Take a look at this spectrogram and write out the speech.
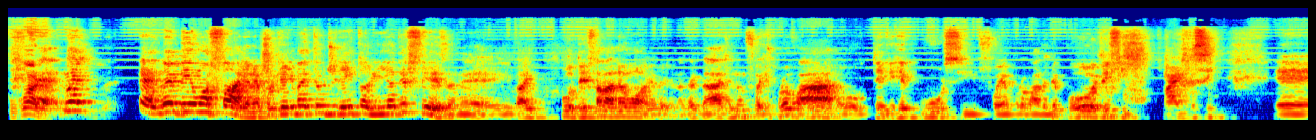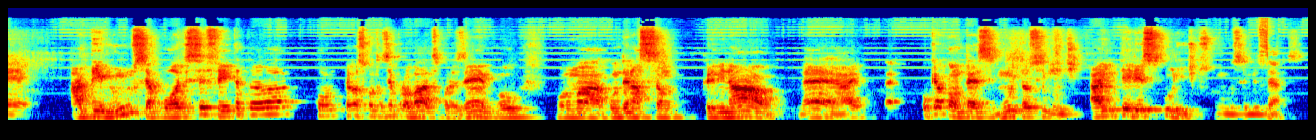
Concorda? É não é, é, não é bem uma falha, né? Porque ele vai ter o direito ali à defesa, né? Ele vai poder falar, não, olha, na verdade não foi reprovada, ou teve recurso e foi aprovada depois, enfim. Mas, assim, é, a denúncia pode ser feita pela, pelas contas reprovadas, por exemplo, ou por uma condenação criminal, né? É, o que acontece muito é o seguinte: há interesses políticos, como você me disse.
